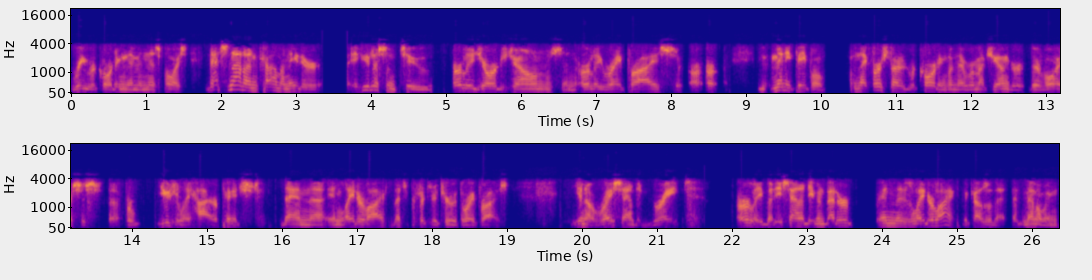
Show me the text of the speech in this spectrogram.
re-recording them in this voice. That's not uncommon either. If you listen to early George Jones and early Ray Price, or, or many people, when they first started recording when they were much younger, their voices uh, were usually higher pitched than uh, in later life. That's particularly true with Ray Price. You know, Ray sounded great early, but he sounded even better in his later life because of that. That mellowing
